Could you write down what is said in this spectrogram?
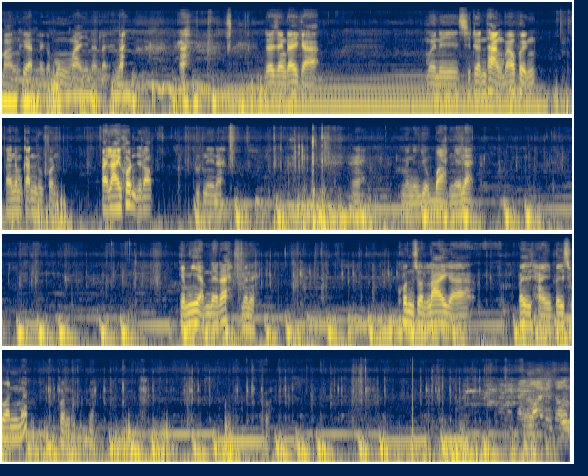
หมางเฮือนแล้วก็มุ่งใหม่นั่นแหละนะเดี๋ยวจังได้กะมื้อนี้สิเดินทางไปเอาผึ่งไปนำกันทุกคน ไปหลายคนอยู่ดอกนี่นะนี่มื้อนี้อยู่บ้านนี่แหละเงียบๆเนี่ยนะมื้อนี้ คนส่วนหลายกะไปให้ไปชวนหมดคนเนี่ยมัน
